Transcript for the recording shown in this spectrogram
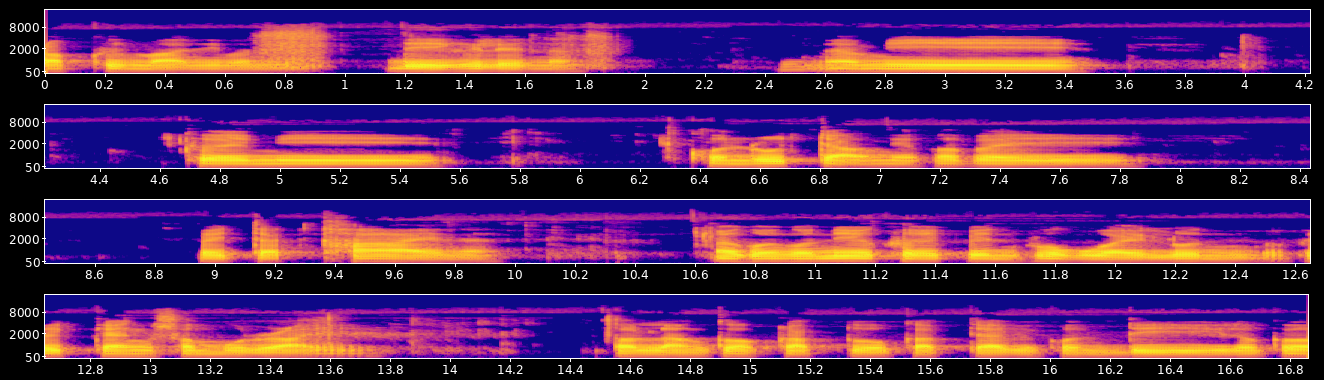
รับขึ้นมานี่มันดีขึ้นเลยนะมีเคยมีคนรู้จักเนี่ยเขาไปไปจัดค่ายนะคนคนนี้เคยเป็นพวกวัยรุ่นไปแก๊งสมุไร ตอนหลังก็กลับตัวกลับใจเป็นคนดี แล้วก็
